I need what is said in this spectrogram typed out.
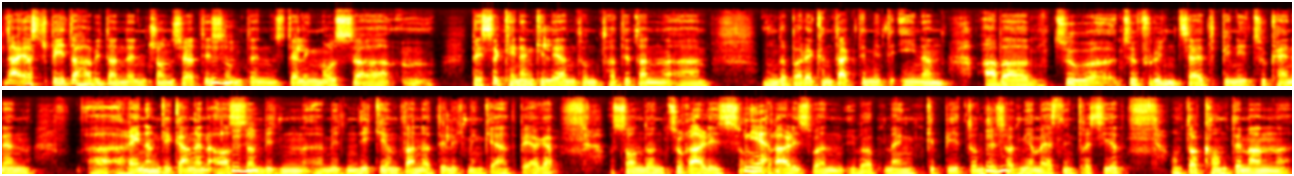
Na, erst später habe ich dann den John Surtees mhm. und den Sterling Moss äh, besser kennengelernt und hatte dann äh, wunderbare Kontakte mit ihnen. Aber zu, zur frühen Zeit bin ich zu keinen äh, Rennen gegangen, außer mhm. mit, dem, äh, mit dem Niki und dann natürlich mit Gerhard Berger, sondern zu Rallyes. Und ja. Rallyes waren überhaupt mein Gebiet und das mhm. hat mich am meisten interessiert. Und da konnte man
